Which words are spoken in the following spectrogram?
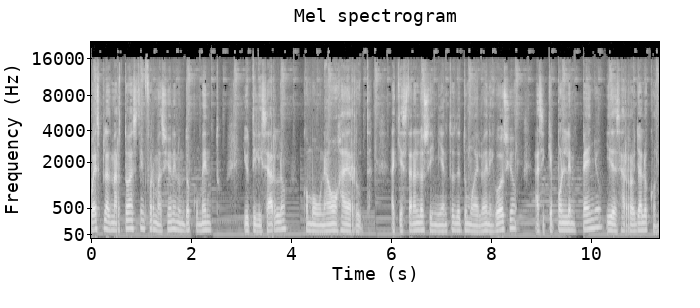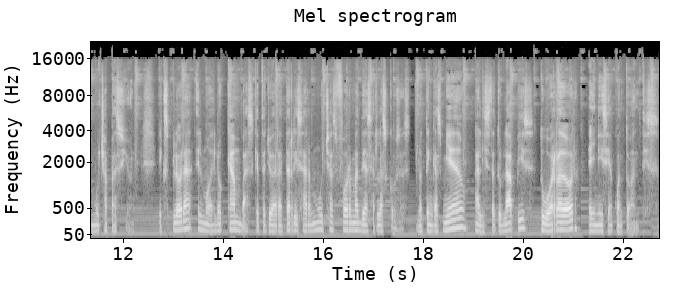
Puedes plasmar toda esta información en un documento y utilizarlo como una hoja de ruta. Aquí estarán los cimientos de tu modelo de negocio, así que ponle empeño y desarrollalo con mucha pasión. Explora el modelo Canvas que te ayudará a aterrizar muchas formas de hacer las cosas. No tengas miedo, alista tu lápiz, tu borrador e inicia cuanto antes.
